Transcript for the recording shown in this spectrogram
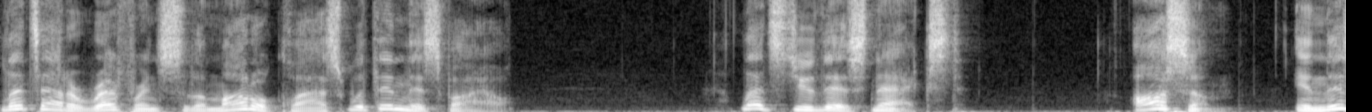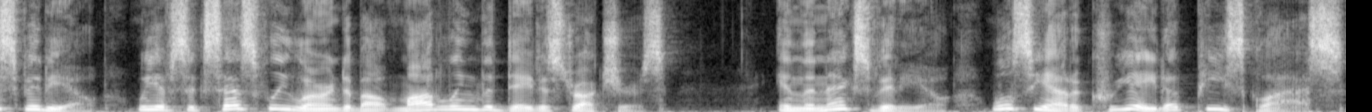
let's add a reference to the model class within this file. Let's do this next. Awesome! In this video, we have successfully learned about modeling the data structures. In the next video, we'll see how to create a piece class.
